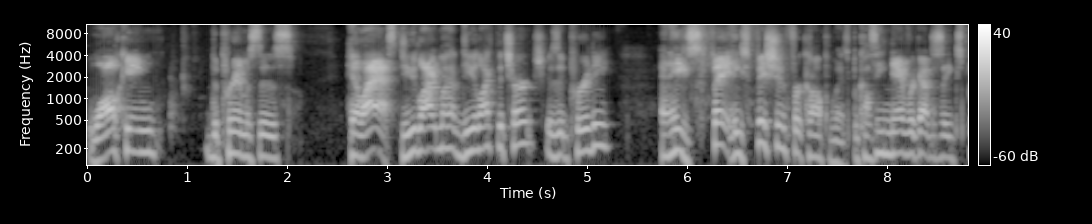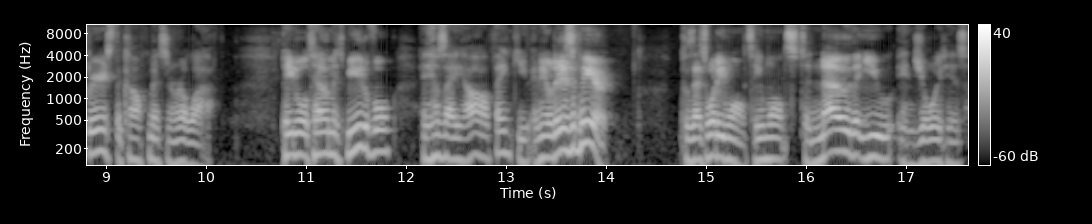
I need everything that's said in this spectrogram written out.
walking the premises. He'll ask, "Do you like my? Do you like the church? Is it pretty?" And he's he's fishing for compliments because he never got to experience the compliments in real life. People will tell him it's beautiful, and he'll say, "Oh, thank you," and he'll disappear because that's what he wants. He wants to know that you enjoyed his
